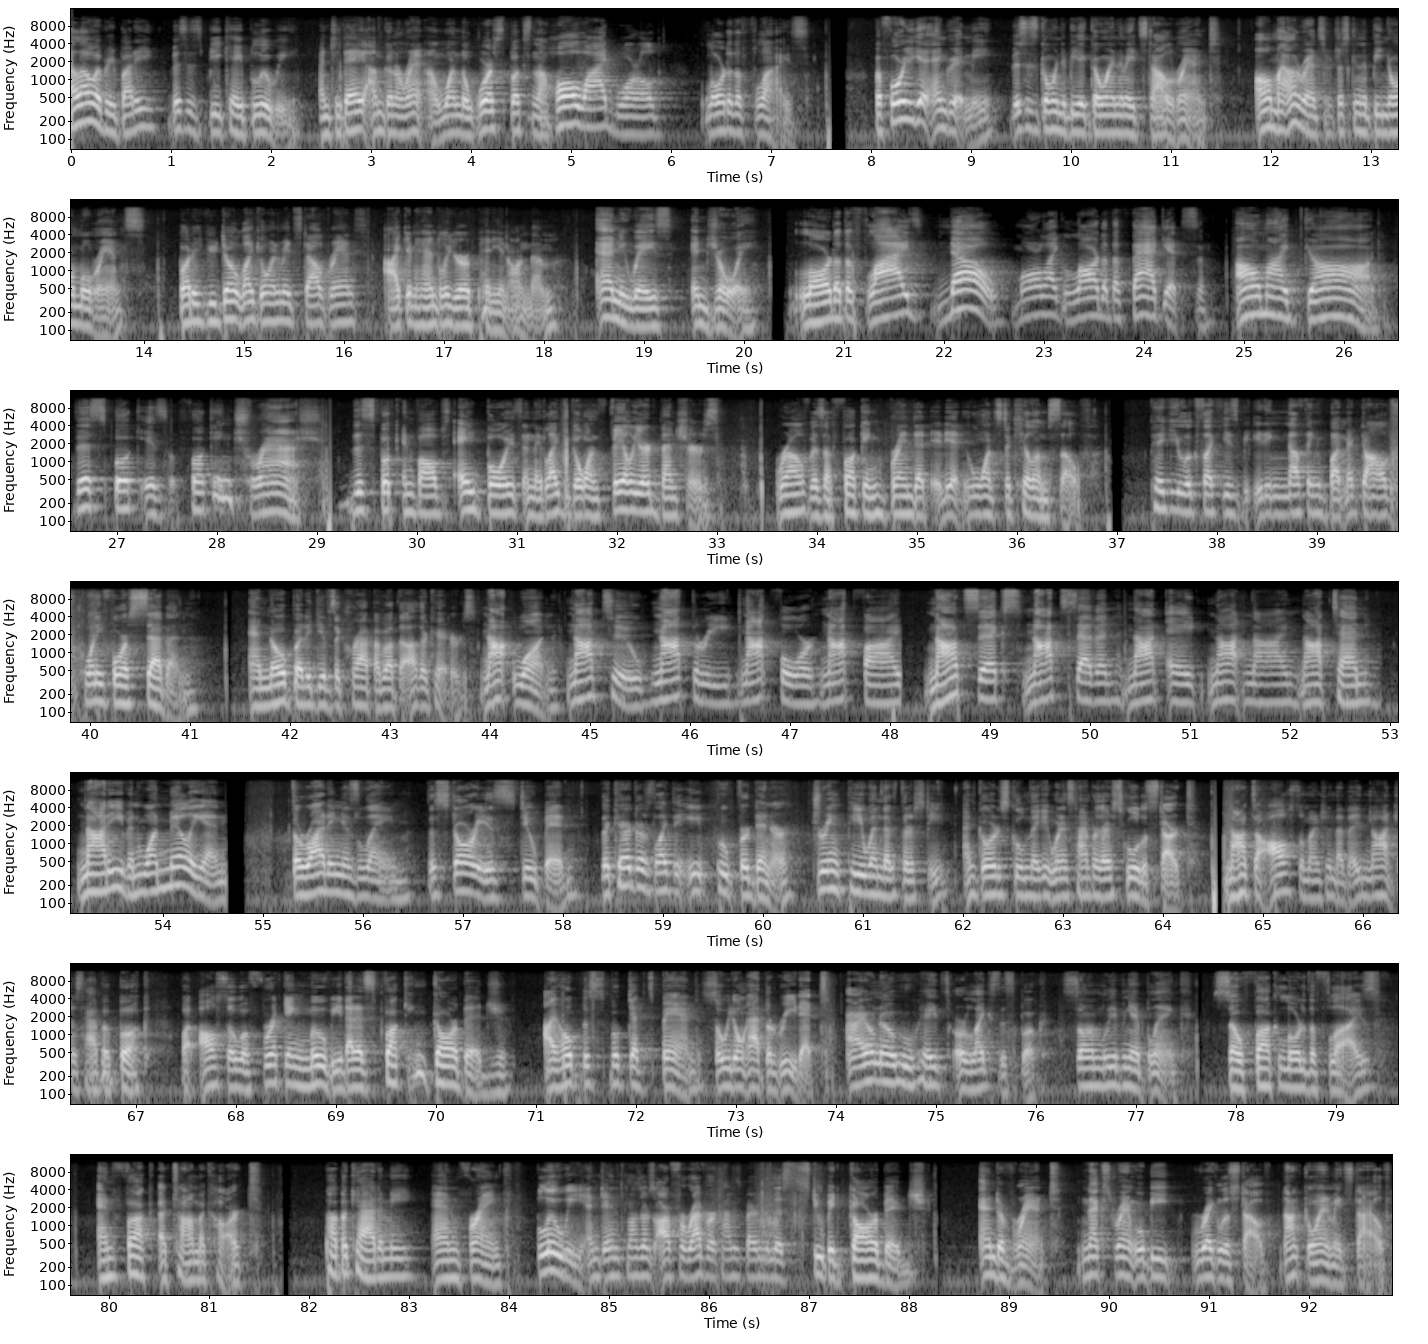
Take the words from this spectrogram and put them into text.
Hello everybody, this is BK Bluey, and today I'm gonna rant on one of the worst books in the whole wide world, Lord of the Flies. Before you get angry at me, this is going to be a Go Animate style rant. All my other rants are just gonna be normal rants. But if you don't like Go Animate style rants, I can handle your opinion on them. Anyways, enjoy. Lord of the Flies? No! More like Lord of the Faggots. Oh my god, this book is fucking trash. This book involves eight boys and they like to go on failure adventures. Ralph is a fucking brain dead idiot who wants to kill himself. Piggy looks like he's been eating nothing but McDonald's 24 7. And nobody gives a crap about the other characters. Not one, not two, not three, not four, not five, not six, not seven, not eight, not nine, not ten, not even one million. The writing is lame. The story is stupid. The characters like to eat poop for dinner, drink pee when they're thirsty, and go to school naked when it's time for their school to start. Not to also mention that they not just have a book, but also a freaking movie that is fucking garbage. I hope this book gets banned so we don't have to read it. I don't know who hates or likes this book, so I'm leaving it blank. So fuck Lord of the Flies. And fuck Atomic Heart. Pup Academy and Frank. Bluey and Dance Monsters are forever times better than this stupid garbage. End of rant. Next rant will be regular styled, not go animate styled.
